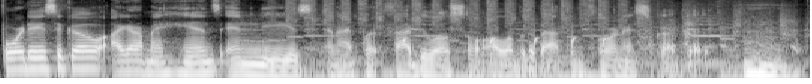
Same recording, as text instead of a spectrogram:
Four days ago, I got on my hands and knees and I put Fabuloso all over the bathroom floor and I scrubbed it. Mm-hmm.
